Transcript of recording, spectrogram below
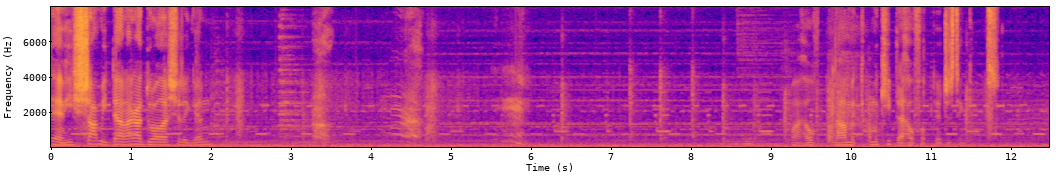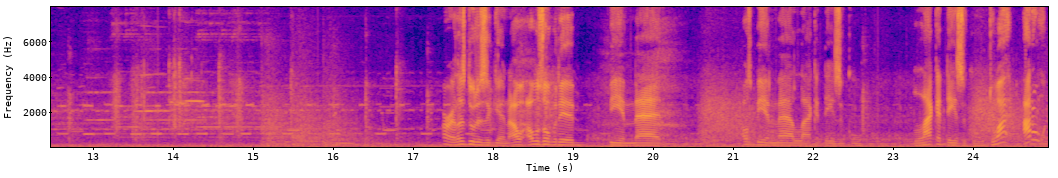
Damn, he shot me down. I gotta do all that shit again. My health. Nah, I'm gonna, I'm gonna keep that health up there just in case. Right, let's do this again. I, I was over there being mad. I was being mad lackadaisical. Lackadaisical. Do I? I don't.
